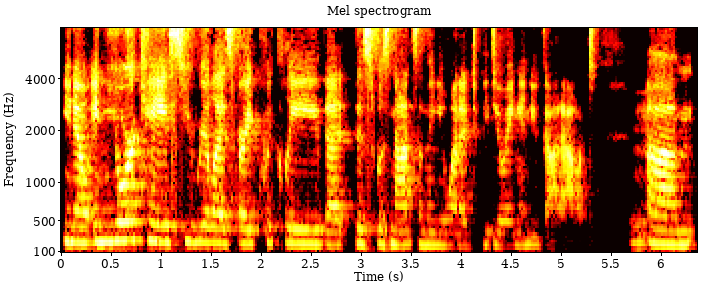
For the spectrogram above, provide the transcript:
You know, in your case, you realized very quickly that this was not something you wanted to be doing and you got out. Mm. Um,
